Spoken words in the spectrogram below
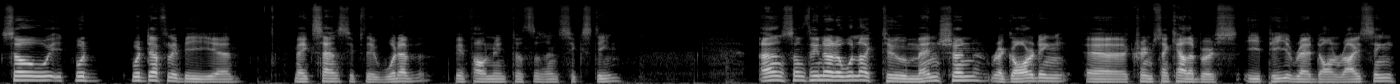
So it would would definitely be uh, make sense if they would have been founded in 2016. And something that I would like to mention regarding uh, Crimson Caliber's EP Red Dawn Rising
